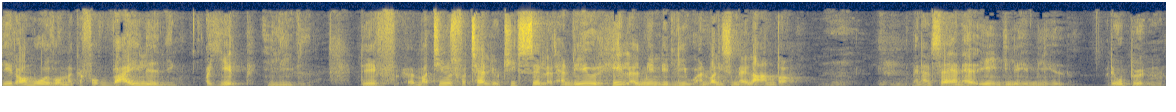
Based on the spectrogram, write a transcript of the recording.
det er et område, hvor man kan få vejledning og hjælp i livet. Det, øh, Martinus fortalte jo tit selv, at han levede et helt almindeligt liv. Han var ligesom alle andre. Men han sagde, at han havde en lille hemmelighed, og det var bønden.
